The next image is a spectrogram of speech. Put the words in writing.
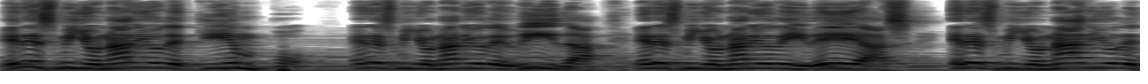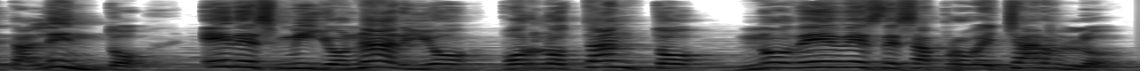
Eres millonario de tiempo, eres millonario de vida, eres millonario de ideas, eres millonario de talento, eres millonario, por lo tanto no debes desaprovecharlo.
